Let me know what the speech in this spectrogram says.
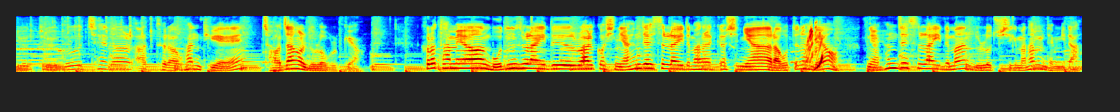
유튜브 채널 아트라고 한 뒤에 저장을 눌러 볼게요. 그렇다면 모든 슬라이드로 할 것이냐 현재 슬라이드만 할 것이냐 라고 뜨는데요. 그냥 현재 슬라이드만 눌러주시기만 하면 됩니다.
